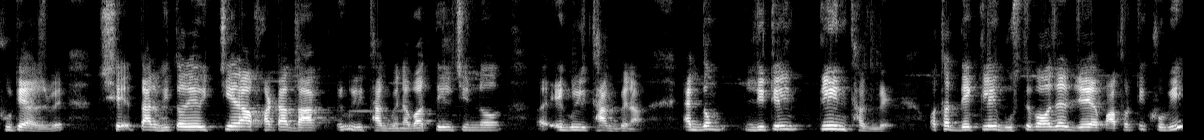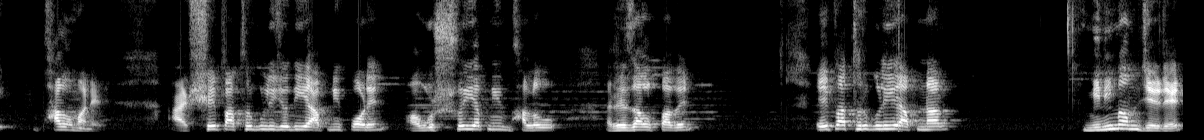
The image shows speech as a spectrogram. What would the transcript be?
ফুটে আসবে। সে তার ভিতরে ওই চেরা, ফাটা দাগ এগুলি থাকবে না বা তিল চিহ্ন এগুলি থাকবে না। একদম লিটিল ক্লিন থাকবে। অর্থাৎ দেখলেই বুঝতে পাওয়া যায় যে পাথরটি খুবই ভালো মানের। আর সেই পাথরগুলি যদি আপনি পড়েন, অবশ্যই আপনি ভালো রেজাল্ট পাবেন। এই পাথরগুলি আপনার মিনিমাম যে রেট,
